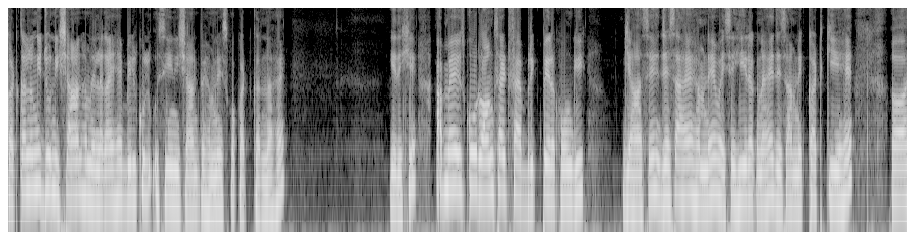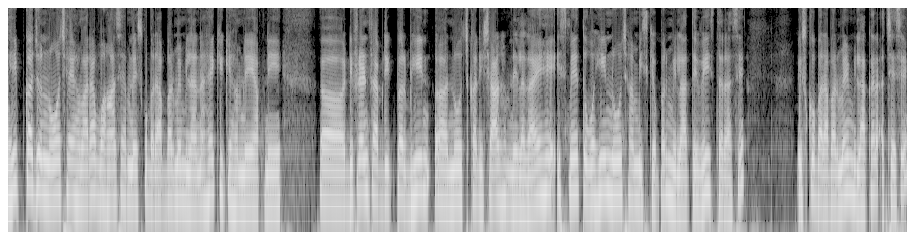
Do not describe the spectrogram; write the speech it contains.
कट कर लूँगी। जो निशान हमने लगाए हैं, बिल्कुल उसी निशान पे हमने इसको कट करना है। ये देखिए, अब मैं इसको रॉन्ग साइड फैब्रिक पे रखूँगी। यहाँ से जैसा है हमने वैसे ही रखना है, जैसा हमने कट किए हैं। हिप का जो नोच है हमारा, वहाँ से हमने इसको बराबर में मिलाना है, क्योंकि हमने अपने डिफरेंट फैब्रिक पर भी नोच का निशान हमने लगाए हैं। इसमें तो वही नोच हम इसके ऊपर मिलाते हुए इस तरह से इसको बराबर में मिलाकर अच्छे से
